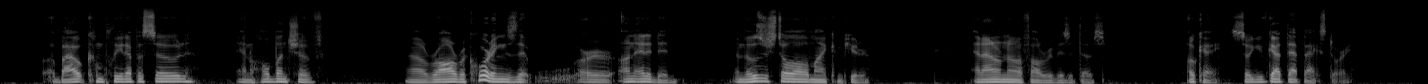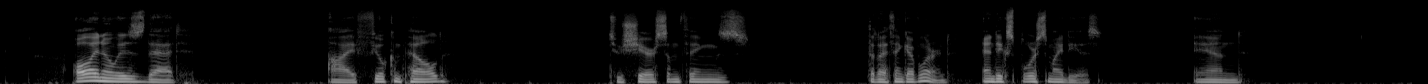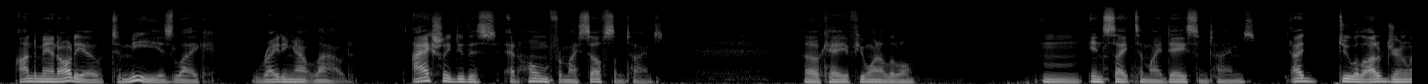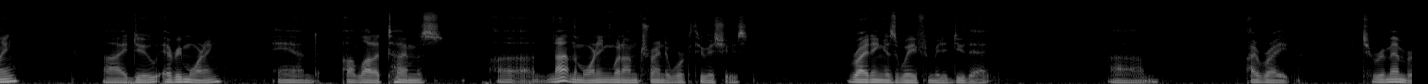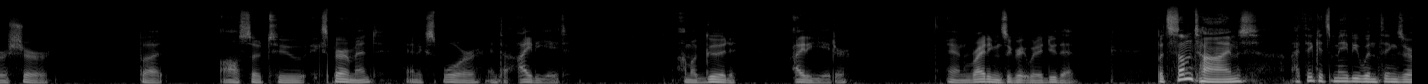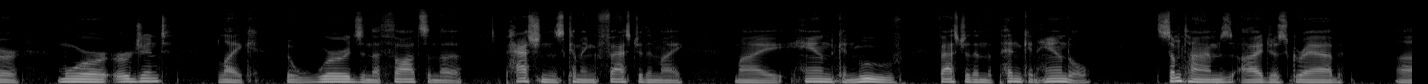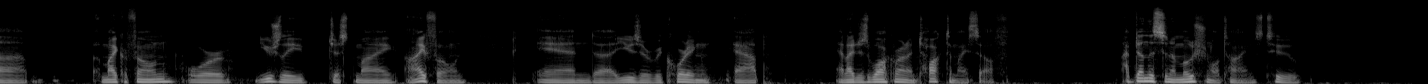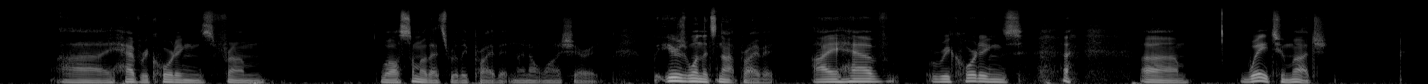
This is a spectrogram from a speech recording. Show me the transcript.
about complete episode and a whole bunch of uh, raw recordings that are unedited. And those are still all on my computer. And I don't know if I'll revisit those. Okay, so you've got that backstory. All I know is that I feel compelled to share some things that I think I've learned and explore some ideas. And on demand audio to me is like writing out loud. I actually do this at home for myself sometimes. Okay, if you want a little mm, insight to my day sometimes, I do a lot of journaling. I do every morning, and a lot of times, uh, not in the morning when I'm trying to work through issues. Writing is a way for me to do that. Um, I write to remember, sure, but also to experiment and explore and to ideate. I'm a good ideator, and writing is a great way to do that. But sometimes I think it's maybe when things are more urgent, like the words and the thoughts and the passions coming faster than my my hand can move, faster than the pen can handle. Sometimes I just grab uh, a microphone or usually just my iPhone and uh, use a recording app, and I just walk around and talk to myself. I've done this in emotional times too. I have recordings from, well, some of that's really private, and I don't want to share it. But here's one that's not private. I have recordings, um, way too much,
